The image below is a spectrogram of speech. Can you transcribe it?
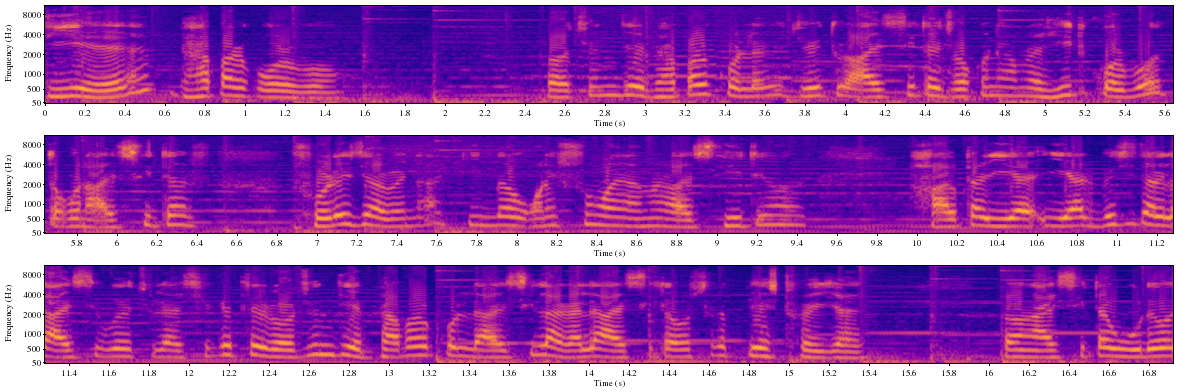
দিয়ে ভ্যাপার করব। রজন দিয়ে ভ্যাপার করলে যেহেতু আইসিটা যখন আমরা হিট করব, তখন আইসিটা সরে যাবে না, কিংবা অনেক সময় আমরা আইসি হিটে হালকা ইয়ার ইয়ার বেশি তাহলে আইসি করে চলে আসে। সেক্ষেত্রে রজন দিয়ে ব্যবহার করলে আইসি লাগালে আইসিটা ওর সাথে পেস্ট হয়ে যায়, কারণ আইসিটা উড়েও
